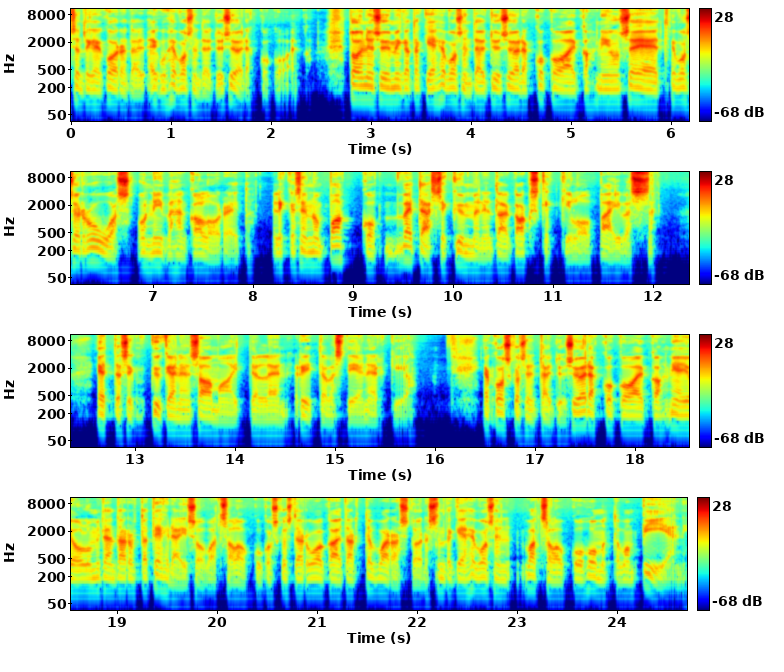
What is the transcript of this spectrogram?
Sen takia koiran täytyy, ei kun hevosen täytyy syödä koko aika. Toinen syy, minkä takia hevosen täytyy syödä koko aika, niin on se, että hevosen ruuas on niin vähän kaloreita. Eli sen on pakko vetää se 10 tai 20 kiloa päivässä, että se kykenee saamaan itselleen riittävästi energiaa. Ja koska sen täytyy syödä koko aika, niin ei ollut mitään tarvetta tehdä iso vatsalaukku, koska sitä ruokaa ei tarvitse varastoida. Sen takia hevosen vatsalaukku on huomattavan pieni.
